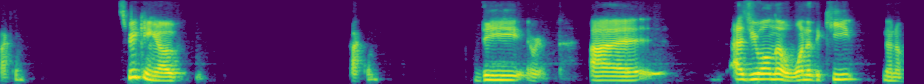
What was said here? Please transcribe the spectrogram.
back one. Speaking of, back one. The, uh, as you all know, one of the key, no, no.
